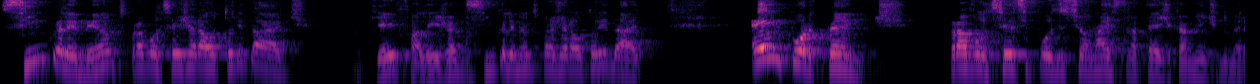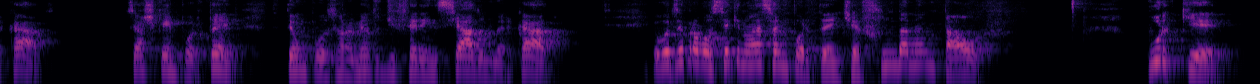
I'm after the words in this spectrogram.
Cinco elementos para você gerar autoridade, ok? Falei já de cinco elementos para gerar autoridade. É importante para você se posicionar estrategicamente no mercado? Você acha que é importante ter um posicionamento diferenciado no mercado? Eu vou dizer para você que não é só importante, é fundamental. Por quê?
